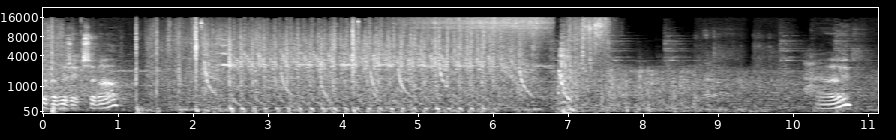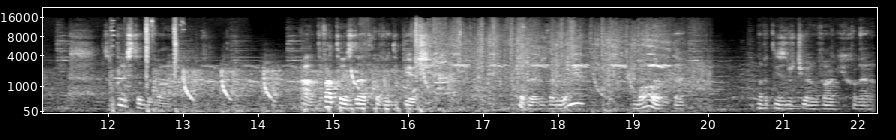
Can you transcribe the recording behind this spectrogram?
Trochę wyżej trzeba. Okej. Co to jest to dwa? A, dwa to jest dodatkowy DPS. Kurde, rozwaliło mnie? Mordę. Nawet nie zwróciłem uwagi, cholera.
